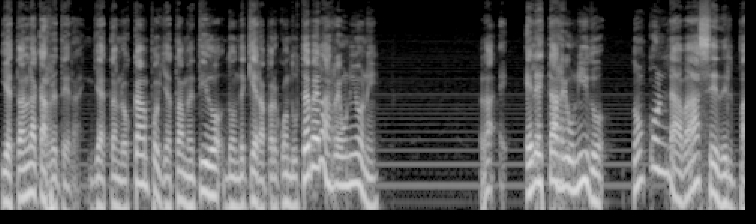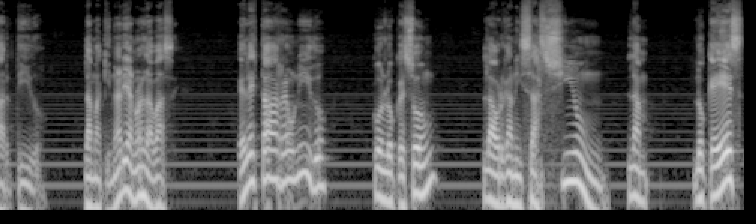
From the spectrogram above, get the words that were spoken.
y está en la carretera, ya está en los campos, ya está metido donde quiera. Pero cuando usted ve las reuniones, él está reunido no con la base del partido, la maquinaria no es la base. Él está reunido con lo que son la organización, lo que es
